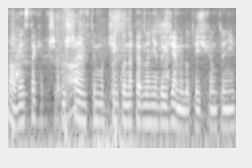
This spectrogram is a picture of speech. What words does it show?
No, więc tak jak przypuszczałem w tym odcinku, na pewno nie dojdziemy do tej świątyni.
